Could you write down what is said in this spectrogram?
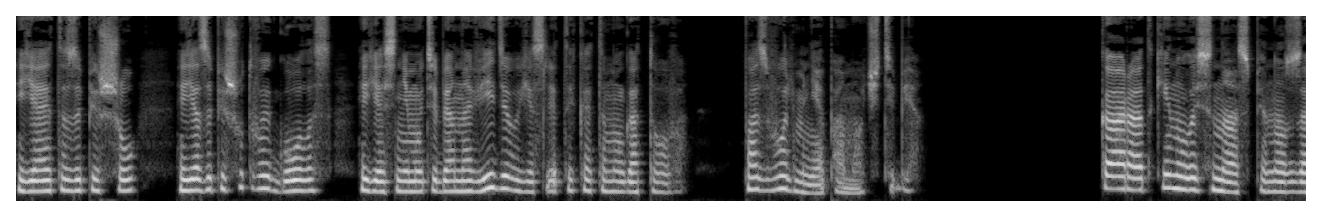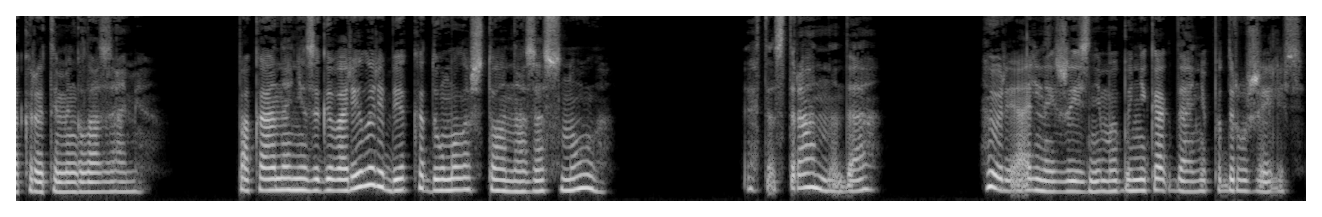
Я это запишу. Я запишу твой голос. Я сниму тебя на видео, если ты к этому готова. Позволь мне помочь тебе. Кара откинулась на спину с закрытыми глазами. Пока она не заговорила, Ребекка думала, что она заснула. Это странно, да? В реальной жизни мы бы никогда не подружились.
